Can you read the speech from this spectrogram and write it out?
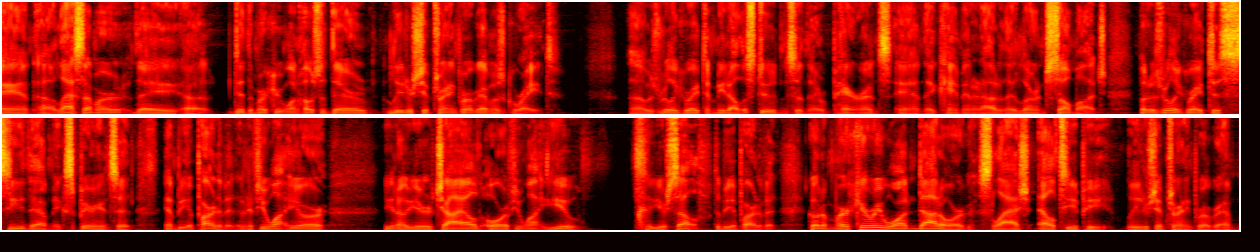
And last summer, they did the Mercury One, hosted their leadership training program. It was great. Uh, it was really great to meet all the students and their parents, and they came in and out and they learned so much. But it was really great to see them experience it and be a part of it. And if you want your, you know, your child, or if you want you yourself to be a part of it, go to mercury1.org slash LTP, Leadership Training Program.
